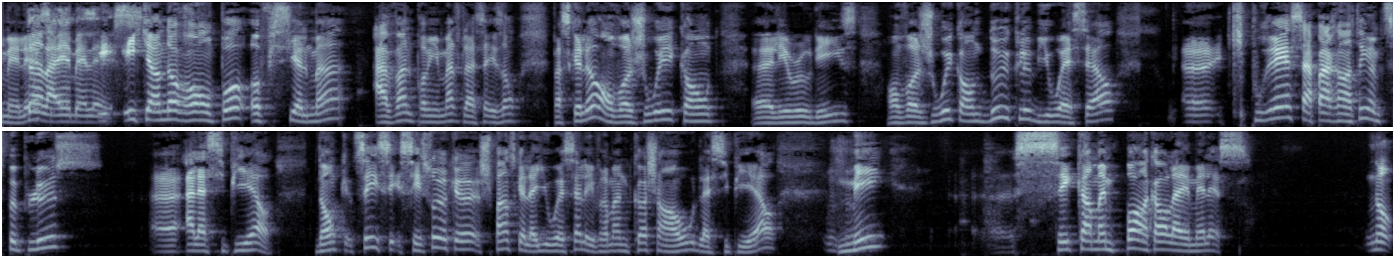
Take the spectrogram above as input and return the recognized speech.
MLS. Dans la MLS. Et, et qui n'en auront pas officiellement avant le premier match de la saison. Parce que là, on va jouer contre euh, les Rudies, on va jouer contre deux clubs USL. Euh, qui pourrait s'apparenter un petit peu plus euh, à la CPL. Donc, tu sais, c'est sûr que je pense que la USL est vraiment une coche en haut de la CPL, mm-hmm. mais c'est quand même pas encore la MLS. Non,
